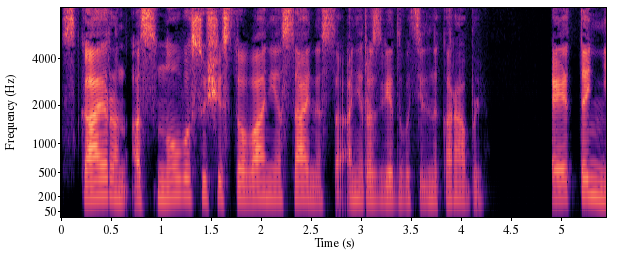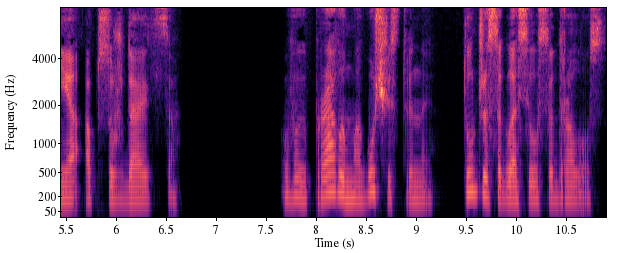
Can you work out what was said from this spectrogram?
Скайрон — основа существования Сайнеса, а не разведывательный корабль. Это не обсуждается. Вы правы, могущественны, тут же согласился Дролос.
